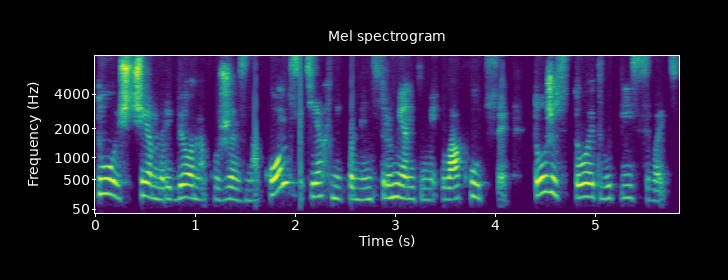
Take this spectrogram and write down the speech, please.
То, с чем ребенок уже знаком, с техниками, инструментами локуции, тоже стоит выписывать.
